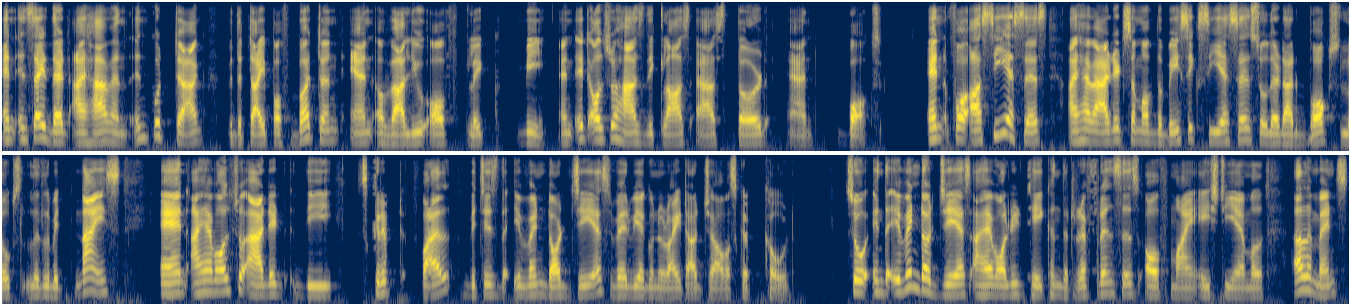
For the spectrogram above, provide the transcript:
And inside that, I have an input tag with the type of button and a value of click me. And it also has the class as third and box. And for our CSS, I have added some of the basic CSS so that our box looks a little bit nice. And I have also added the script file, which is the event.js where we are going to write our JavaScript code. So in the event.js, I have already taken the references of my HTML elements.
